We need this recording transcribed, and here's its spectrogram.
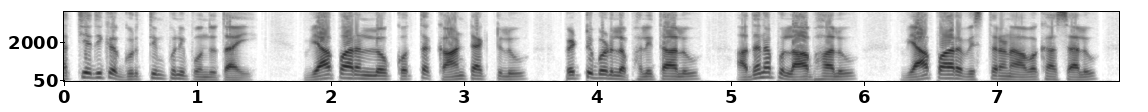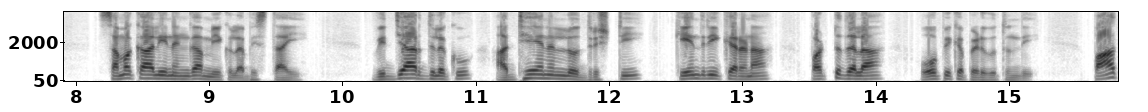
అత్యధిక గుర్తింపుని పొందుతాయి. వ్యాపారంలో కొత్త కాంటాక్టులు పెట్టుబడుల ఫలితాలు అదనపు లాభాలు వ్యాపార విస్తరణ అవకాశాలు సమకాలీనంగా మీకు లభిస్తాయి. విద్యార్థులకు అధ్యయనంలో దృష్టి కేంద్రీకరణ పట్టుదల ఓపిక పెరుగుతుంది. పాత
